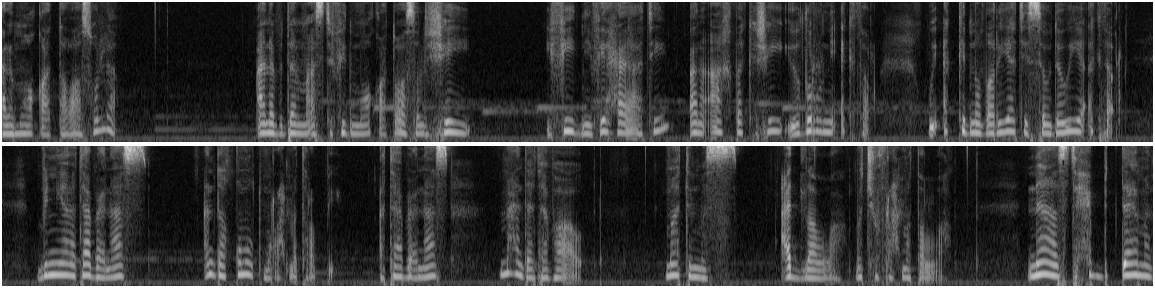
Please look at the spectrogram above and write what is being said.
على مواقع التواصل لا. أنا بدل ما أستفيد من مواقع التواصل لشيء يفيدني في حياتي أنا آخذه كشيء يضرني أكثر ويأكد نظرياتي السوداوية أكثر. بإني أنا أتابع ناس عندها قنوط من رحمة ربي. أتابع ناس ما عندها تفاؤل ما تلمس عدل الله ما تشوف رحمة الله. ناس تحب دائما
